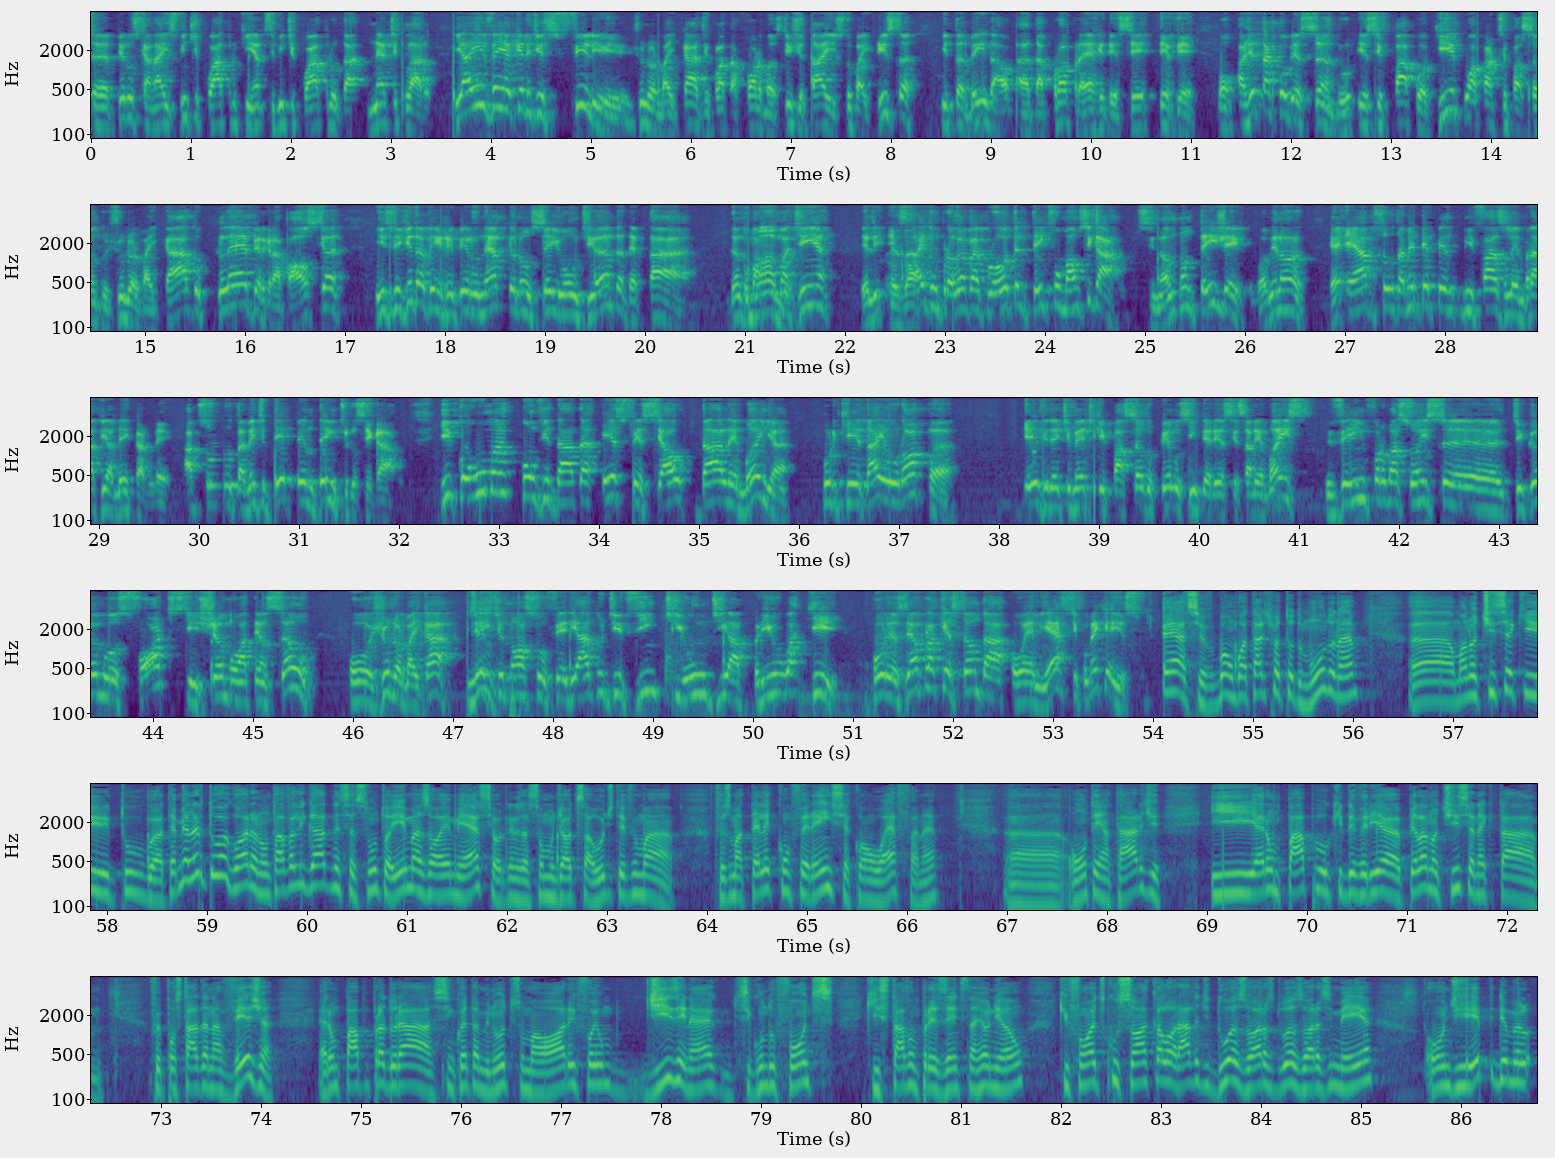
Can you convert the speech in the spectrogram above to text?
eh, pelos canais 24, 524 da NET Claro. E aí vem aquele desfile, Júnior Maicá, de plataformas digitais do Bairrista e também da, da própria RDC TV. Bom, a gente está começando esse papo aqui com a participação do Júnior Maicá, do Kleber Grabowska, em seguida vem Ribeiro Neto, que eu não sei onde anda, deve estar tá dando uma fumadinha. Ele Exato. sai de um programa, vai para o outro, ele tem que fumar um cigarro, senão não tem jeito. Não, é, é absolutamente dependente, me faz lembrar Vianney Carley, absolutamente dependente do cigarro. E com uma convidada especial da Alemanha, porque da Europa, evidentemente que passando pelos interesses alemães, vem informações, eh, digamos, fortes que chamam a atenção, o Júnior Maicá, neste nosso feriado de 21 de abril aqui. Por exemplo, a questão da OMS, como é que é isso? É, Silvio. Bom, boa tarde para todo mundo, né? Uh, uma notícia que tu até me alertou agora, eu não estava ligado nesse assunto aí, mas a OMS, a Organização Mundial de Saúde, teve uma, fez uma teleconferência com a UEFA, né? Uh, ontem à tarde, e era um papo que deveria, pela notícia, né, que tá, foi postada na Veja, era um papo para durar 50 minutos, uma hora, e foi um. Dizem, né, segundo fontes que estavam presentes na reunião, que foi uma discussão acalorada de duas horas, duas horas e meia, onde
